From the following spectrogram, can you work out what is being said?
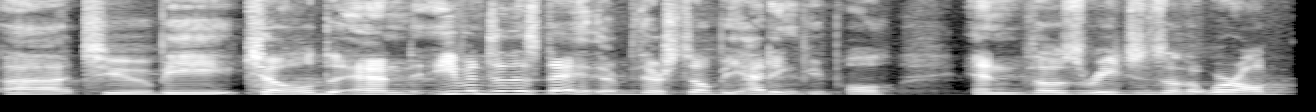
uh, to be killed, and even to this day, they're, they're still beheading people in those regions of the world.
